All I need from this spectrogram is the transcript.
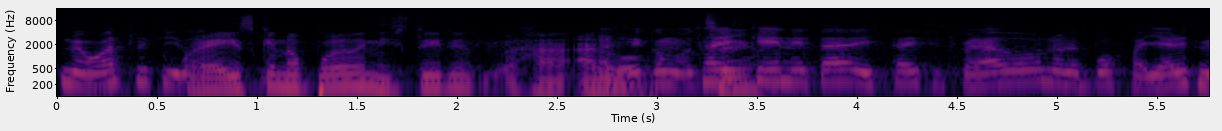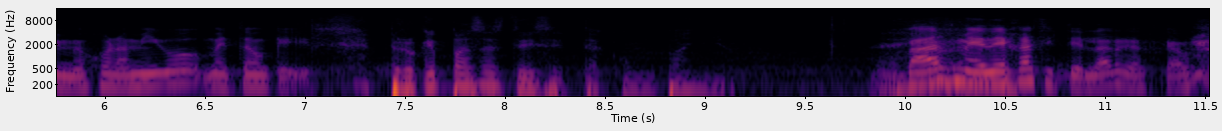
me voy a suicidar. Güey, es que no puedo, necesito ir, ajá, algo. Así como, ¿sabes Sí. qué? Neta, está desesperado, no le puedo fallar, es mi mejor amigo, me tengo que ir. Pero ¿qué pasa si te dice, te acompaño? Vas, me dejas y te largas, cabrón.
